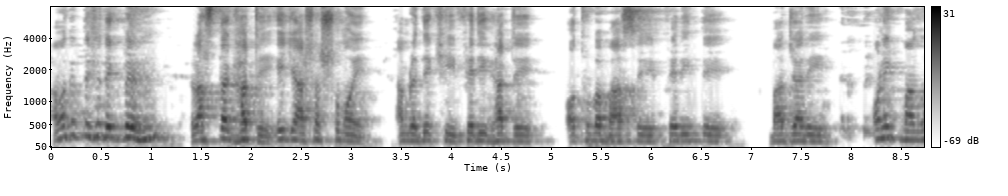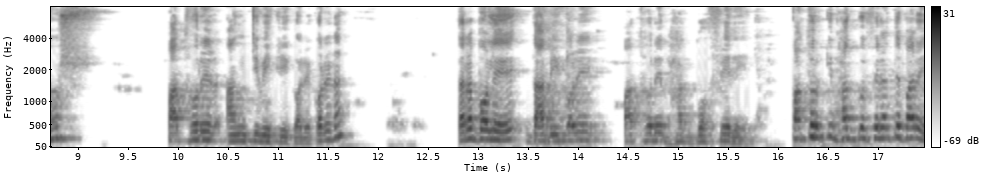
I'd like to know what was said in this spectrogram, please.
আমাদের দেশে দেখবেন রাস্তাঘাটে, এই যে আসার সময় আমরা দেখি ফেরিঘাটে অথবা বাসে, ফেরিতে, বাজারে অনেক মানুষ পাথরের আংটি বিক্রি করে। করে না? তারা বলে, দাবি করে পাথরে ভাগ্য ফেরে। পাথর কি ভাগ্য ফেরাতে পারে?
